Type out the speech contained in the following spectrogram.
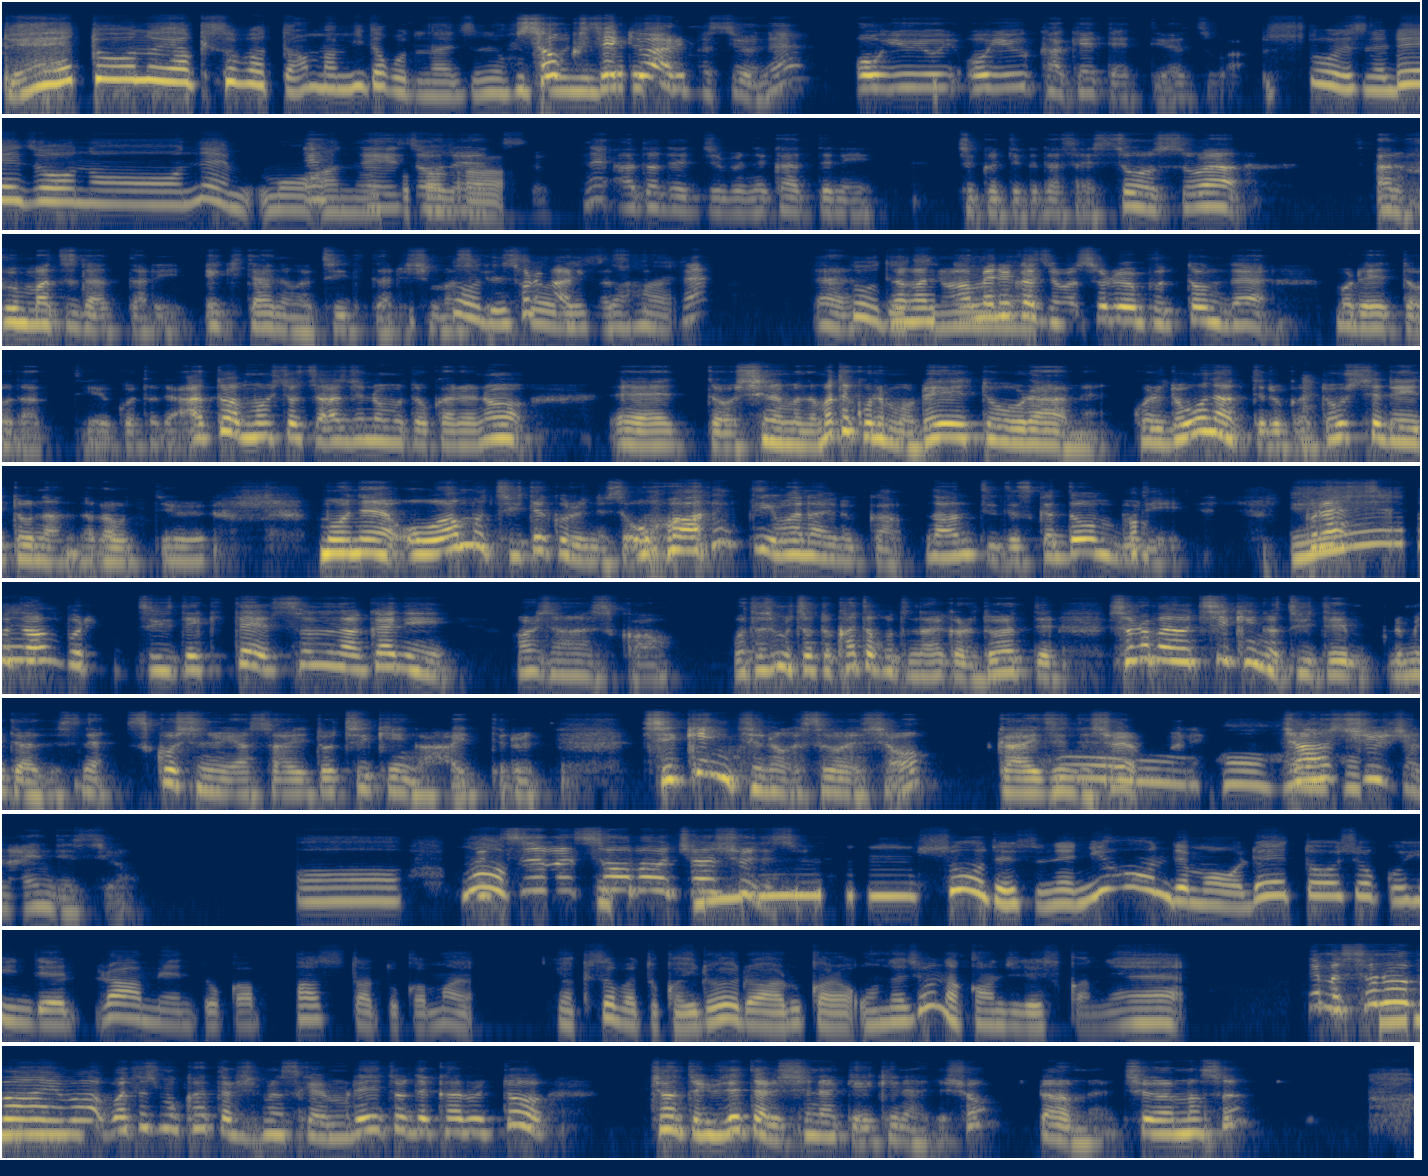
冷凍の焼きそばってあんま見たことないですね。即に席はありますよね。お湯、お湯かけてっていうやつは。そうですね。冷蔵のね、もう、ねあの、冷。蔵のやつ。ね、後で自分で勝手に作ってください。ソースは、あの、粉末だったり、液体のがついてたりしますけど、そうですそれはありますよね。ええそうですねだからアメリカ人はそれをぶっ飛んで、もう冷凍だっていうことで。あとはもう一つ味の素からの、えーっと、品物。またこれも冷凍ラーメン。これどうなってるか、どうして冷凍なんだろうっていう。もうね、お椀もついてくるんですよ。お椀って言わないのか。なんて言うんですか、丼。プラスチックえー丼もついてきて、その中に、あれじゃないですか。私もちょっと買ったことないからどうやって、その場合はチキンがついてるみたいですね。少しの野菜とチキンが入ってる。チキンっていうのがすごいでしょ？外人でしょ？やっぱり。チャーシューじゃないんですよ。ああ普通は相場はチャーシューですよ。うんそうですね。日本でも冷凍食品でラーメンとかパスタとか、まあ、焼きそばとかいろいろあるから同じような感じですかね。でもその場合は、私も買ったりしますけども、冷凍で買うと、ちゃんと茹でたりしなきゃいけないでしょ？ラーメン。違います？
